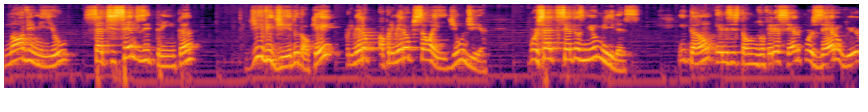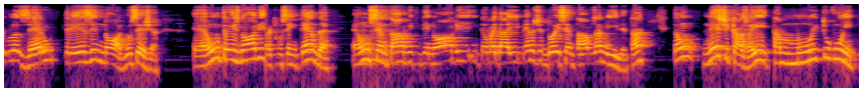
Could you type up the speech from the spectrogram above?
9.730 dividido, tá ok? Primeira, a primeira opção aí, de um dia, por 700 mil milhas. Então, eles estão nos oferecendo por 0,0139, ou seja, é 139, para que você entenda, é 1 centavo e 39, então vai dar aí menos de 2 centavos a milha, tá? Então, neste caso aí, tá muito ruim.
